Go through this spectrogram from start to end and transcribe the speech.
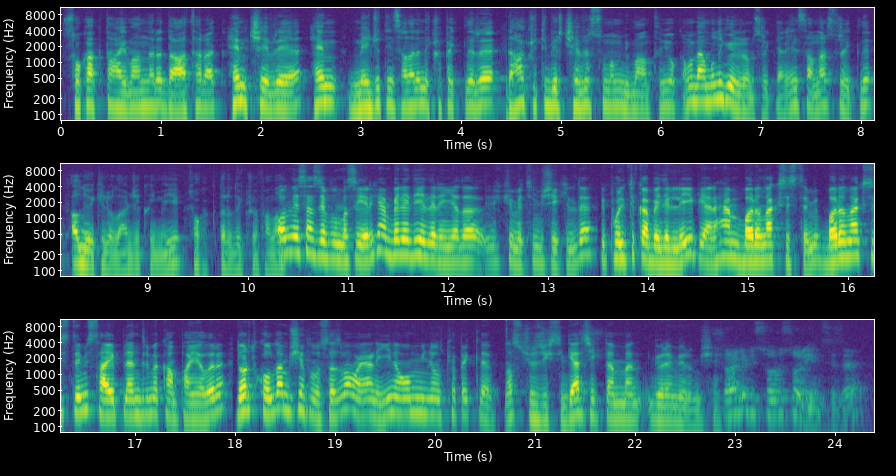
sokakta hayvanlara dağıtarak hem çevreye hem mevcut insanlara hem de köpeklere daha kötü bir çevre sunmanın bir mantığı yok. Ama ben bunu görüyorum sürekli. Yani insanlar sürekli alıyor kilolarca kıymayı, sokaklara döküyor falan. Onun esas yapılması gereken belediyelerin ya da hükümetin bir şekilde bir politika belirleyip yani hem barınak sistemi, barınak sistemi sahiplendirme kampanyaları dört koldan bir şey yapılması lazım ama yani yine 10 milyon köpekle nasıl çözeceksin? Gerçekten ben göremiyorum bir şey. Şöyle bir soru sorayım size.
